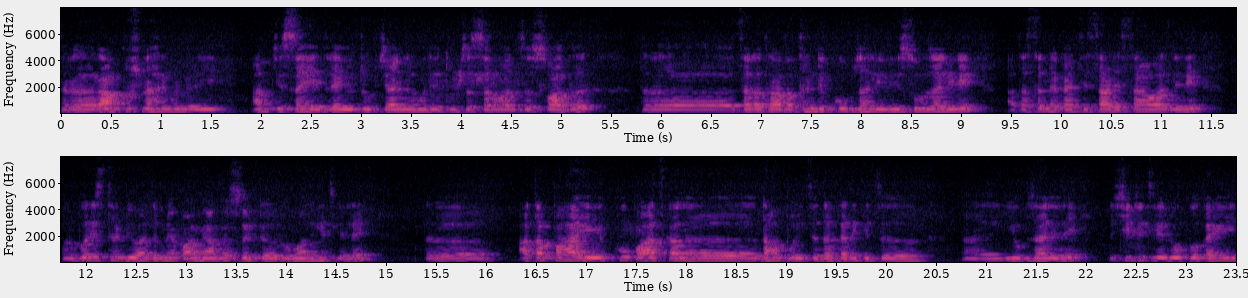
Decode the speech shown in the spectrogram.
तर रामकृष्ण हरी मंडळी आमची सह्याद्र्या यूट्यूब चॅनलमध्ये तुमचं सर्वांचं स्वागत. तर चला तर आता थंडी खूप झालेली सुरू झालेली. आहे. आता संध्याकाळचे साडेसहा वाजलेले. आहेत. पण बरीच थंडी वाजवण्या आम्ही अंगात स्वेटर रुमाल घेतलेले. आहे तर आता पहा हे खूप आजकाल धावपळीचं धकाधकीचं युग झालेलं आहे. तर सिटीतले लोक काही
